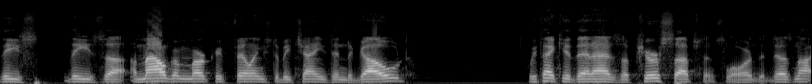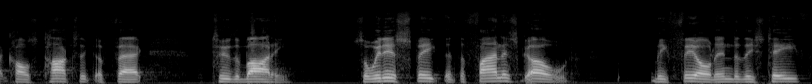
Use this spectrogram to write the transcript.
these, these uh, amalgam mercury fillings to be changed into gold. We thank you that as a pure substance, Lord, that does not cause toxic effect to the body. So we just speak that the finest gold be filled into these teeth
